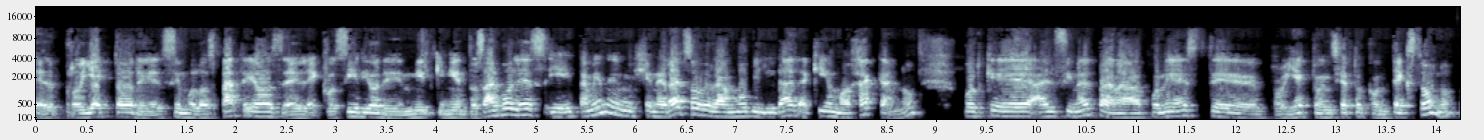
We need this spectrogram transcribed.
el proyecto de símbolos patrios, el ecocidio de 1500 árboles y también en general sobre la movilidad aquí en Oaxaca, ¿no? Porque al final para poner este proyecto en cierto contexto, ¿no?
